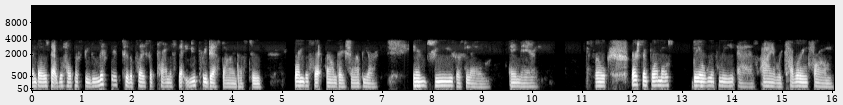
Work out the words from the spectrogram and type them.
and those that will help us be lifted to the place of promise that you predestined us to from the set foundation of the earth. In Jesus' name, amen. So, first and foremost, bear with me as I am recovering from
